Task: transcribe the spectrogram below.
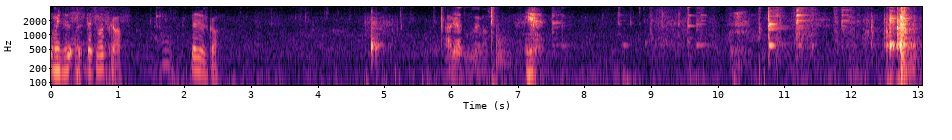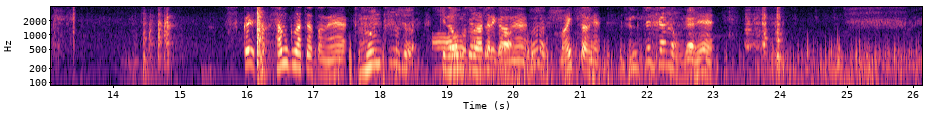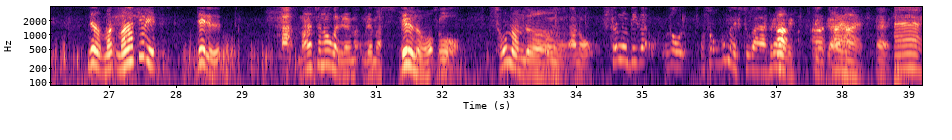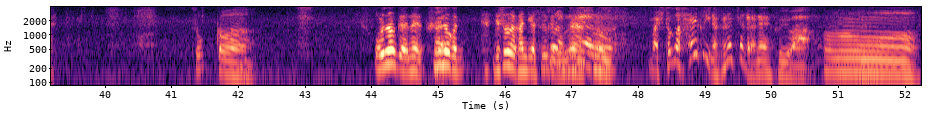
お水出しますか？大丈夫ですか？ありがとうございます。すっかりさ寒くなっちゃったね。本当です昨日もそのあたりからね。うん。参ったね。全然違うんだもんね。ね。でも、ま、真夏より出る？あ真夏の方が売れま売れます。出るの？そそうなんだ、う、うん、あの人の出がが遅くまで人が溢れあ溢れしてるあから。はいはい。はい。ええそっか、俺なんかね冬の方が出そうな感じがするけどね。だよねあの、まあ人が早くいなくなっちゃうからね冬は。うん。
